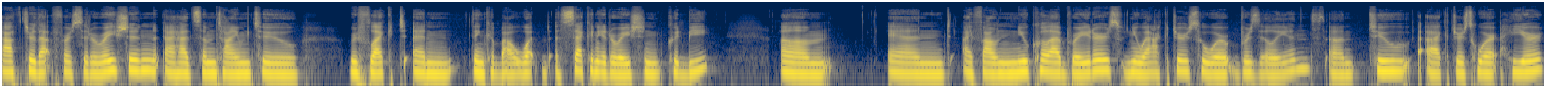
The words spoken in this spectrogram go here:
after that first iteration, I had some time to reflect and think about what a second iteration could be. Um, and I found new collaborators, new actors who were Brazilians, and two actors who are here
